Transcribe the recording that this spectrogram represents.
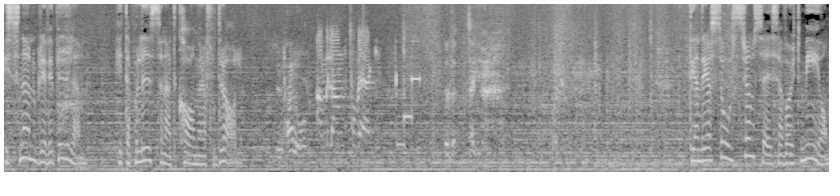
I snön bredvid bilen hittar poliserna ett kamerafodral. Du, hallå? Ambulans på väg. Vänta, tack. Det Andreas Solström säger sig ha varit med om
